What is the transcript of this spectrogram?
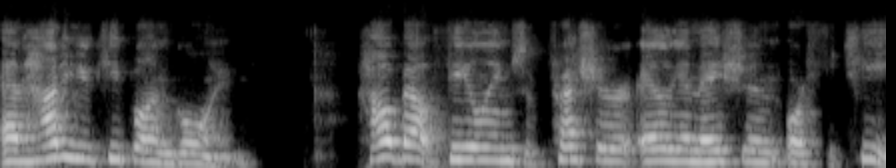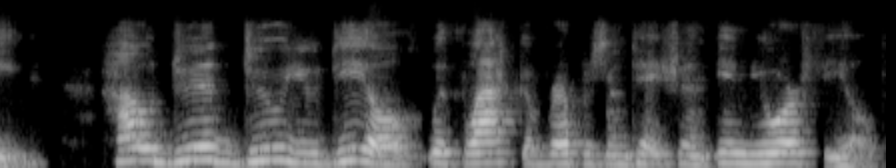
And how do you keep on going? How about feelings of pressure, alienation, or fatigue? How did do you deal with lack of representation in your field?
